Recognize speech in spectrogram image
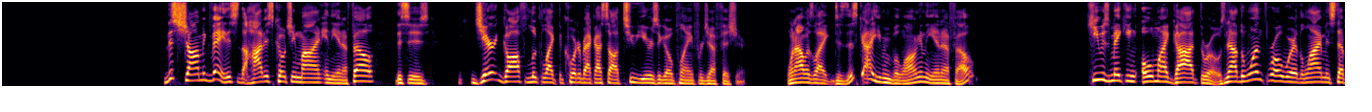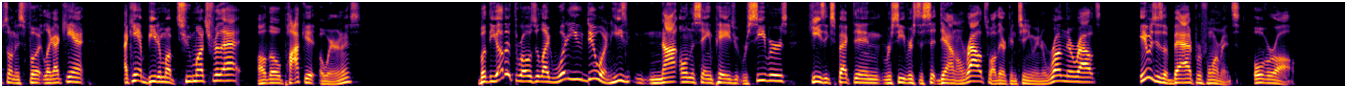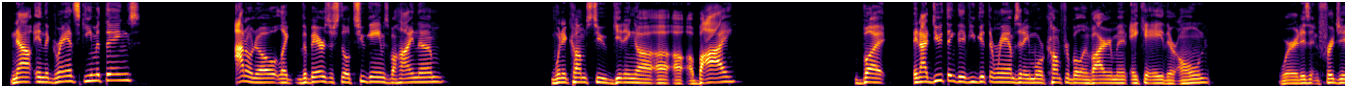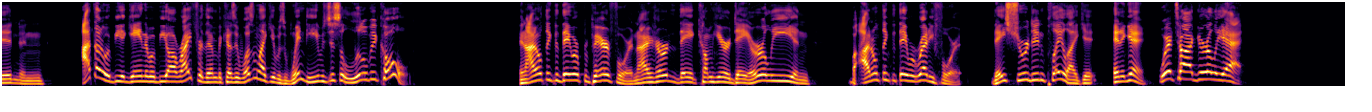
This is Sean McVay, this is the hottest coaching mind in the NFL. This is Jared Goff looked like the quarterback I saw two years ago playing for Jeff Fisher. When I was like, does this guy even belong in the NFL? He was making oh my God throws. Now, the one throw where the lineman steps on his foot, like I can't I can't beat him up too much for that, although pocket awareness. But the other throws are like, what are you doing? He's not on the same page with receivers. He's expecting receivers to sit down on routes while they're continuing to run their routes it was just a bad performance overall. Now, in the grand scheme of things, I don't know. Like the Bears are still two games behind them when it comes to getting a, a, a bye. But, and I do think that if you get the Rams in a more comfortable environment, AKA their own, where it isn't frigid and I thought it would be a game that would be all right for them because it wasn't like it was windy. It was just a little bit cold. And I don't think that they were prepared for it. And I heard that they had come here a day early and but I don't think that they were ready for it. They sure didn't play like it. And again, where Todd Gurley at?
